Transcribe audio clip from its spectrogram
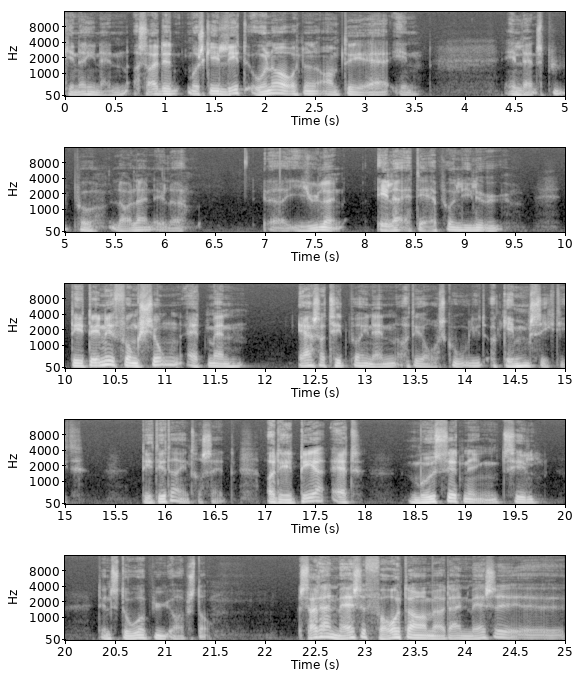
kender hinanden. Og så er det måske lidt underordnet, om det er en, en landsby på Lolland eller, eller i Jylland, eller at det er på en lille ø. Det er denne funktion, at man er så tæt på hinanden, og det er overskueligt og gennemsigtigt. Det er det, der er interessant. Og det er der, at modsætningen til den store by opstår. Så er der en masse fordomme, og der er en masse øh,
